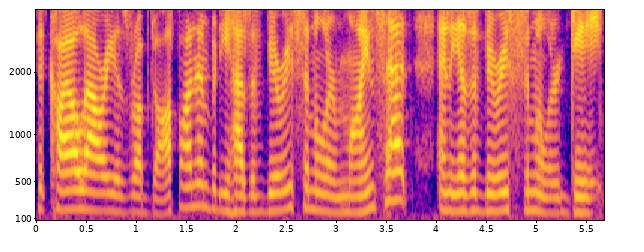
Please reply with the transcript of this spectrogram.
that Kyle Lowry has rubbed off on him, but he has a very similar mindset and he has a very similar game.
